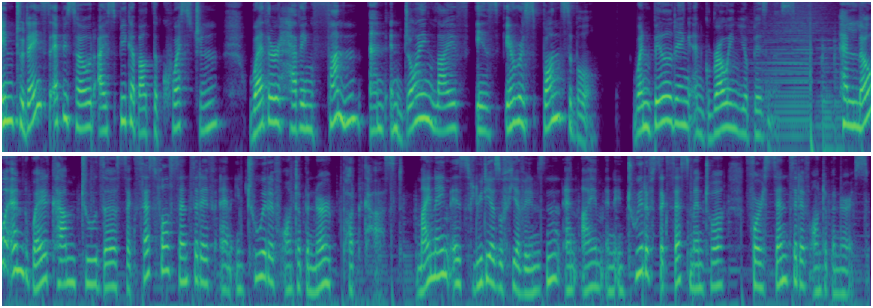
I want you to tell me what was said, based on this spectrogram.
In today's episode, I speak about the question whether having fun and enjoying life is irresponsible when building and growing your business. Hello, and welcome to the Successful, Sensitive, and Intuitive Entrepreneur podcast. My name is Lydia Sophia Wilmsen, and I am an intuitive success mentor for sensitive entrepreneurs.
